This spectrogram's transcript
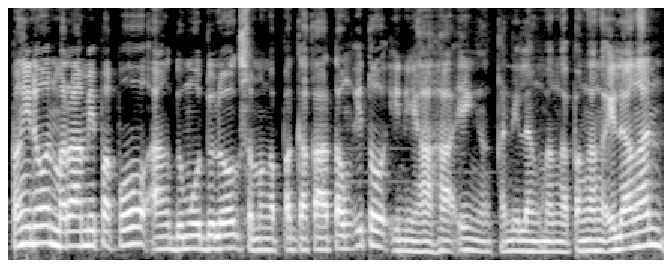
Panginoon, marami pa po ang dumudulog sa mga pagkakataong ito, inihahaing ang kanilang mga pangangailangan.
